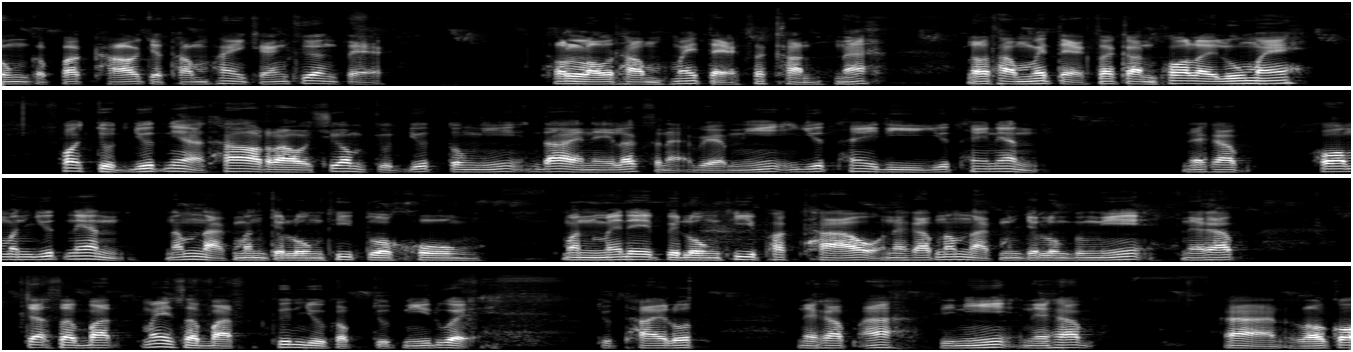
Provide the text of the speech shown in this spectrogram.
ลงกับปลั๊กเท้าจะทำให้แข้งเครื่องแตกถ้าเราทำไม่แตกสักคันนะ เราทำไม่แตกสักคันเพราะอะไรรู้ไหมเพราะจุดยึดเนี่ยถ้าเราเชื่อมจุดยึดตรงนี้ได้ในลักษณะแบบนี้ยึดให้ดียึดให้แน่นนะครับ พอมันยึดแน่น น้ำหนักมันจะลงที่ตัวโครงมันไม่ได้ไปลงที่พักเท้านะครับ น้ำหนักมันจะลงตรงนี้นะครับ จะสะบัดไม่สะบัดขึ้นอยู่กับจุดนี้ด้วย จุดท้ายรถนะครับอะทีนี้นะครับ อ่าเราก็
